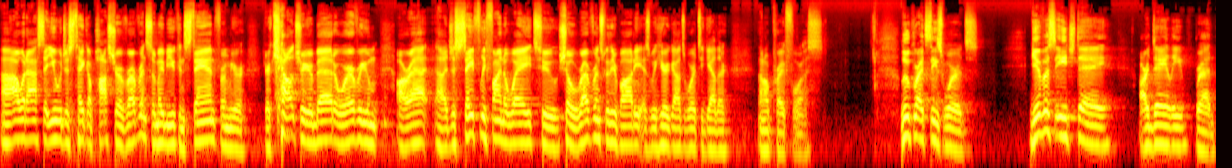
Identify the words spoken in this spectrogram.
uh, I would ask that you would just take a posture of reverence. So maybe you can stand from your, your couch or your bed or wherever you are at. Uh, just safely find a way to show reverence with your body as we hear God's word together. Then I'll pray for us. Luke writes these words Give us each day our daily bread.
